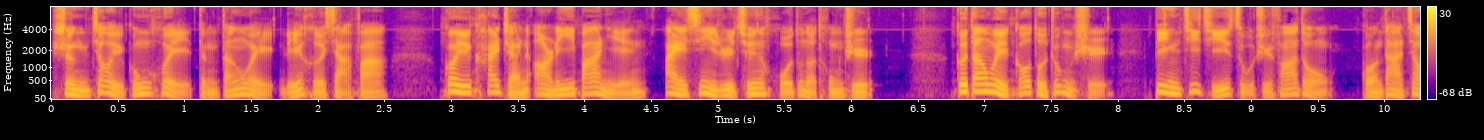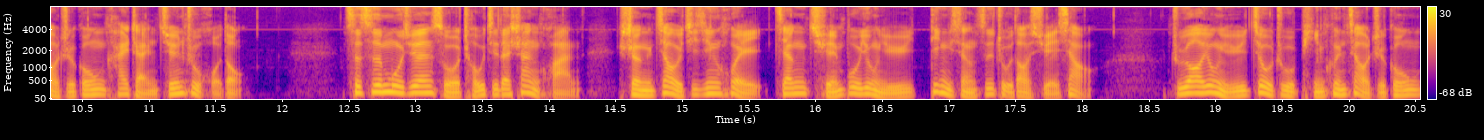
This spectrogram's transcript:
省教育工会等单位联合下发关于开展二零一八年爱心一日捐活动的通知，各单位高度重视。并积极组织发动广大教职工开展捐助活动。此次募捐所筹集的善款，省教育基金会将全部用于定向资助到学校，主要用于救助贫困教职工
